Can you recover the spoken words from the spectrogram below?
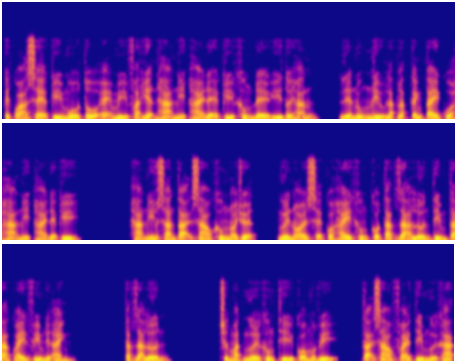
Kết quả sẽ kỳ mổ tổ e mỹ phát hiện hạ nghị hải đệ kỳ không để ý tới hắn, liền nũng nịu lắc lắc cánh tay của hạ nghị hải đệ kỳ hạ nghị san tại sao không nói chuyện? Ngươi nói sẽ có hay không có tác giả lớn tìm ta quay phim điện ảnh? Tác giả lớn? Trước mặt ngươi không thì có một vị, tại sao phải tìm người khác?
